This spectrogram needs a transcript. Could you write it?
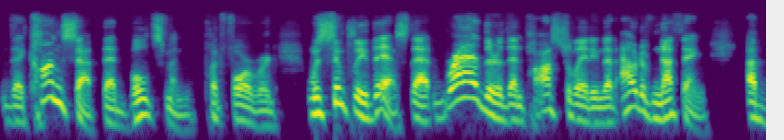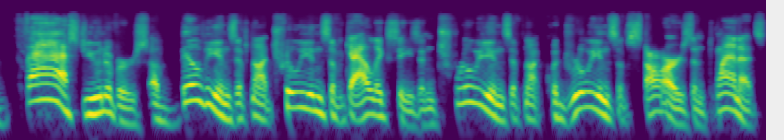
The concept that Boltzmann put forward was simply this that rather than postulating that out of nothing, a vast universe of billions, if not trillions, of galaxies and trillions, if not quadrillions, of stars and planets,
